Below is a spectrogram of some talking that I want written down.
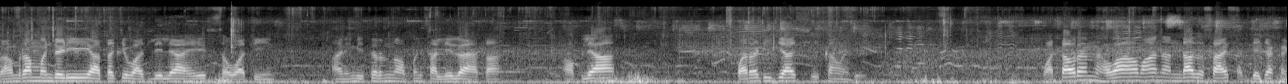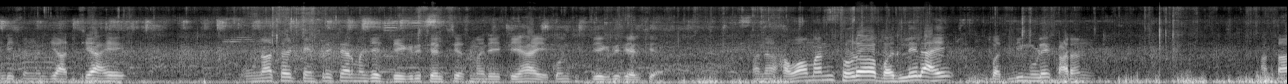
रामराम मंडळी आताचे वाजलेले आहेत सव्वा तीन. आणि मित्रांनो आपण चाललेलो आहे आता आपल्या पराठीच्या शेतामध्ये. वातावरण हवामान अंदाज असा आहे सध्याच्या कंडिशन म्हणजे आजचे आहे. उन्हाचं टेम्परेचर म्हणजे डिग्री सेल्सिअसमध्ये ते आहे एकोणतीस डिग्री सेल्सिअस आणि हवामान थोडं बदलेलं आहे बदलीमुळे कारण आता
